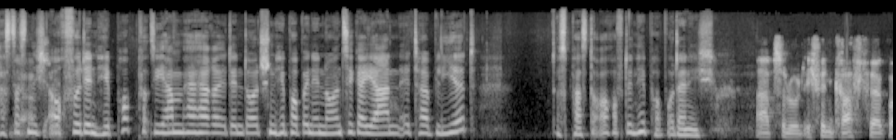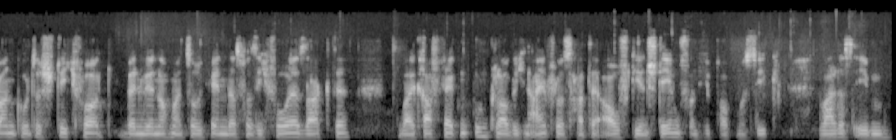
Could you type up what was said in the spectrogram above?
Passt das ja, nicht absolut. auch für den Hip-Hop? Sie haben, Herr Herre, den deutschen Hip-Hop in den 90er Jahren etabliert. Das passt doch auch auf den Hip-Hop, oder nicht? Absolut. Ich finde, Kraftwerk war ein gutes Stichwort, wenn wir nochmal zurückgehen, das, was ich vorher sagte, weil Kraftwerk einen unglaublichen Einfluss hatte auf die Entstehung von Hip-Hop-Musik, weil das eben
